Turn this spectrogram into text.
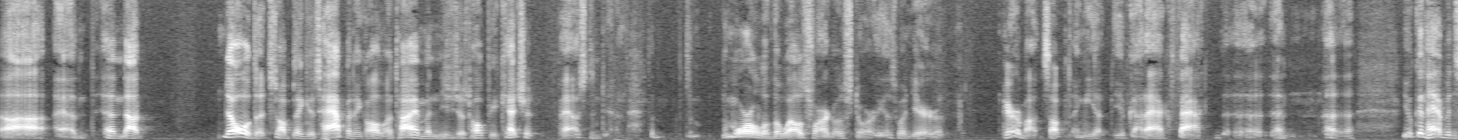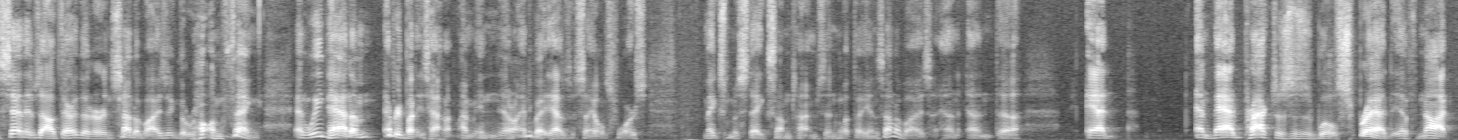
uh, and and not know that something is happening all the time, and you just hope you catch it fast. And the, the moral of the Wells Fargo story is when you hear, about something, you, have got to act fact. Uh, and uh, you can have incentives out there that are incentivizing the wrong thing, and we've had them. Everybody's had them. I mean, you know, anybody has a sales force makes mistakes sometimes in what they incentivize, and and uh, and and bad practices will spread if not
